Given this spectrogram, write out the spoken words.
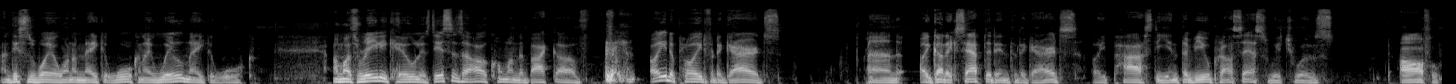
And this is why I want to make it work and I will make it work. And what's really cool is this has all come on the back of I had applied for the guards and I got accepted into the guards. I passed the interview process, which was awful.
